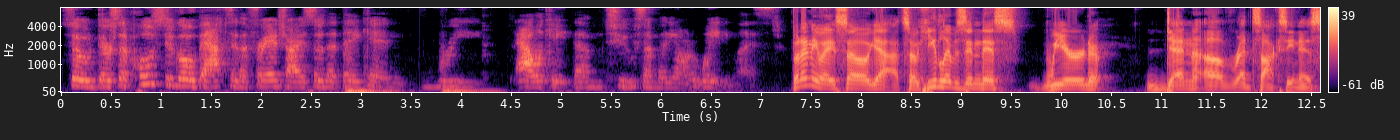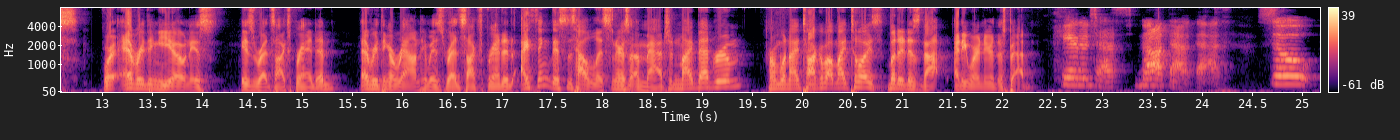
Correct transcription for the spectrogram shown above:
So they're supposed to go back to the franchise so that they can reallocate them to somebody on a waiting list. But anyway, so yeah, so he lives in this weird den of Red Soxiness where everything he owns is is Red Sox branded. Everything around him is Red Sox branded. I think this is how listeners imagine my bedroom from when I talk about my toys, but it is not anywhere near this bad. Can attest, not that bad. So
